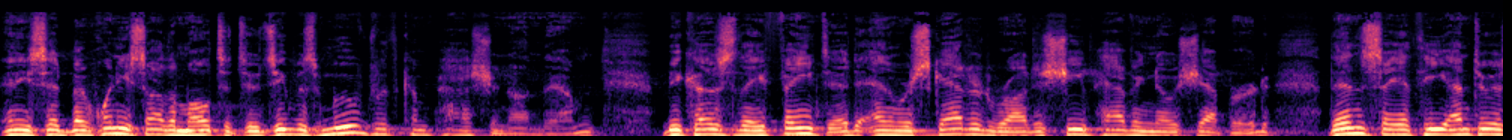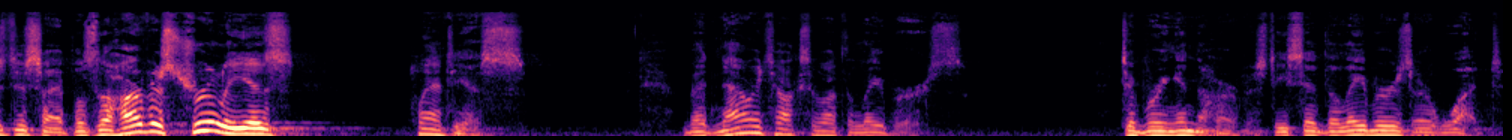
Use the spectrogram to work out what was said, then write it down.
And he said, But when he saw the multitudes, he was moved with compassion on them, because they fainted and were scattered abroad as sheep having no shepherd. Then saith he unto his disciples, The harvest truly is plenteous. But now he talks about the laborers to bring in the harvest. He said, The laborers are what?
